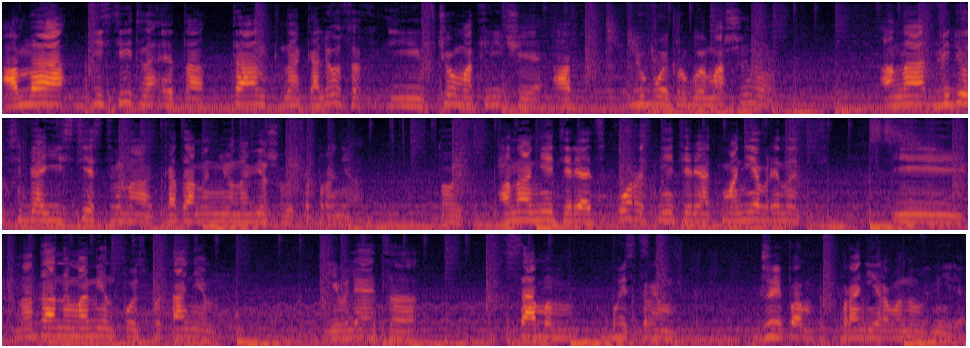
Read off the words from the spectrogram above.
Она действительно это танк на колесах. И в чем отличие от любой другой машины? Она ведет себя естественно, когда на нее навешивается броня. То есть она не теряет скорость, не теряет маневренность и на данный момент по испытаниям является самым быстрым джипом бронированным в мире.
